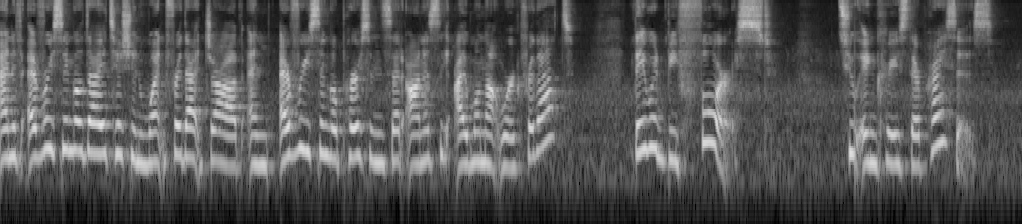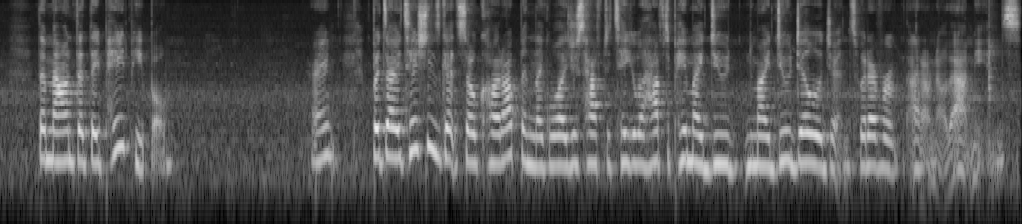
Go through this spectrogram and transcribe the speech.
And if every single dietitian went for that job and every single person said, honestly, I will not work for that, they would be forced to increase their prices, the amount that they paid people right? But dietitians get so caught up in like, well, I just have to take it. I have to pay my due my due diligence, whatever I don't know that means.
